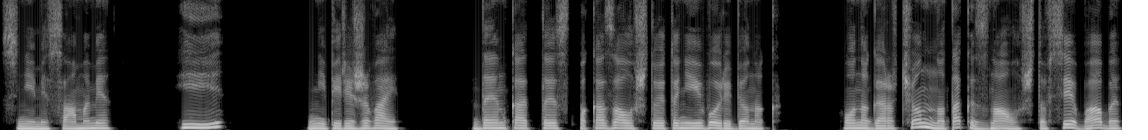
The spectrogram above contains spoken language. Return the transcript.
С ними самыми. И? Не переживай. ДНК-тест показал, что это не его ребенок. Он огорчен, но так и знал, что все бабы...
